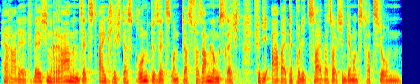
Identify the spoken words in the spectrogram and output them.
Herr Radeck, welchen Rahmen setzt eigentlich das Grundgesetz und das Versammlungsrecht für die Arbeit der Polizei bei solchen Demonstrationen?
